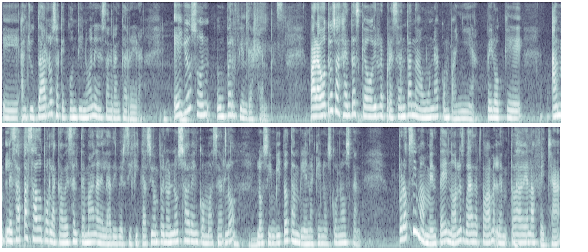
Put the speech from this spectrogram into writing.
eh, ayudarlos a que continúen en esta gran carrera. Ellos son un perfil de agentes. Para otros agentes que hoy representan a una compañía, pero que les ha pasado por la cabeza el tema de la diversificación, pero no saben cómo hacerlo, los invito también a que nos conozcan. Próximamente, no les voy a dar todavía la fecha,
